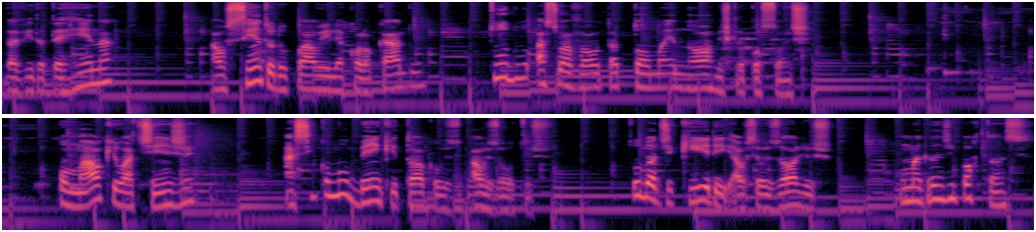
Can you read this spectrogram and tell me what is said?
da vida terrena, ao centro do qual ele é colocado, tudo à sua volta toma enormes proporções. O mal que o atinge, assim como o bem que toca aos outros, tudo adquire aos seus olhos uma grande importância.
